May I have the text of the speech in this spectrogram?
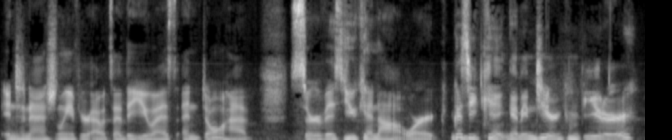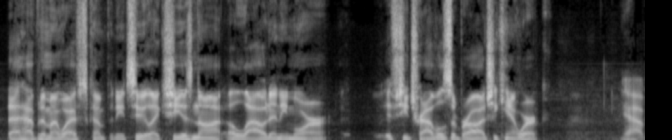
internationally if you're outside the US and don't have service you cannot work because you can't get into your computer that happened in my wife's company too. Like she is not allowed anymore. If she travels abroad, she can't work. Yeah,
